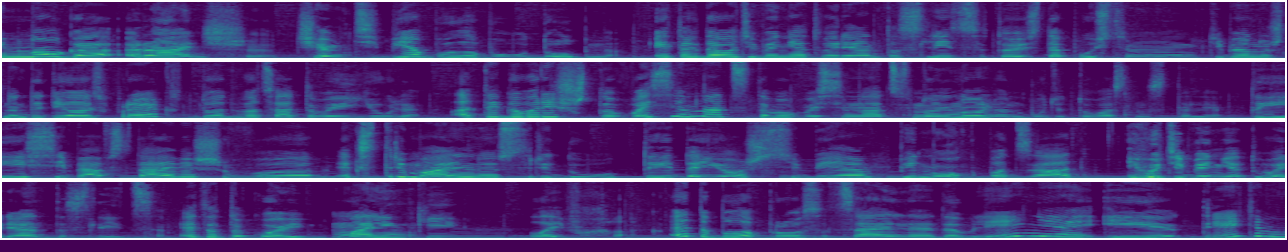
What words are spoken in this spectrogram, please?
немного раньше, чем тебе было бы удобно. И тогда у тебя нет варианта слиться. То есть, допустим, тебе нужно доделать проект до 20 июля, а ты говоришь, что 18 в 18.00 он будет у вас на столе. Ты себя вставишь в экстремальную среду, ты даешь себе пинок под зад, и у тебя нет варианта слиться. Это такой маленький лайфхак. Это было про социальное давление, и третьим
